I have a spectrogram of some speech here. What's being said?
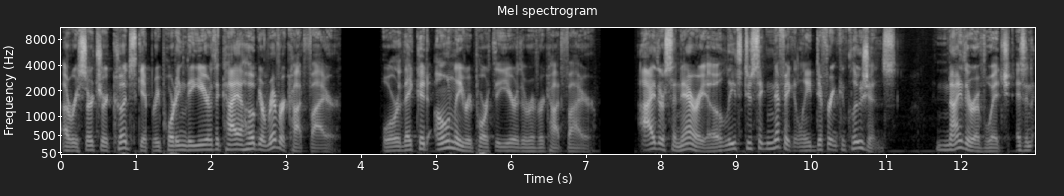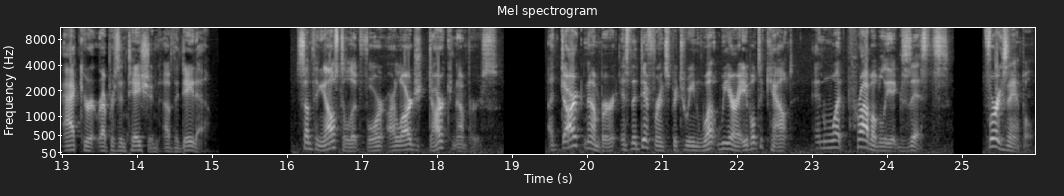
a researcher could skip reporting the year the Cuyahoga River caught fire, or they could only report the year the river caught fire. Either scenario leads to significantly different conclusions, neither of which is an accurate representation of the data. Something else to look for are large dark numbers. A dark number is the difference between what we are able to count and what probably exists. For example,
